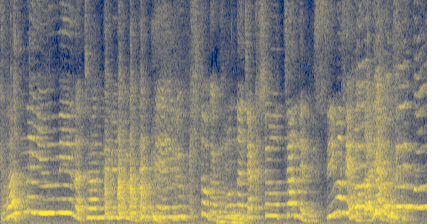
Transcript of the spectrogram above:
てあんな有名なチャンネルにも出てる人がこんな弱小チャンネルにすいません本当ありがとうございます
